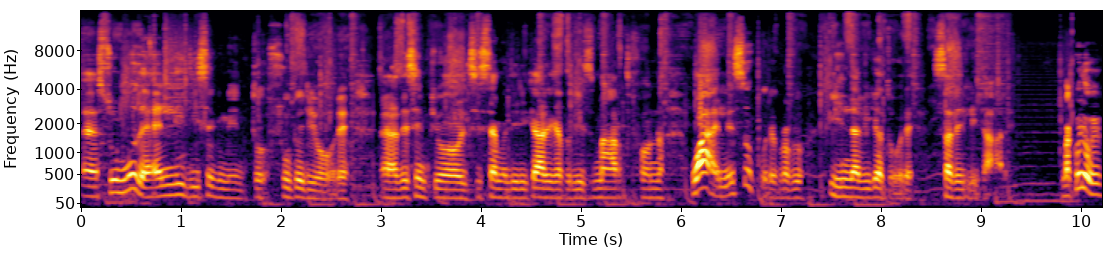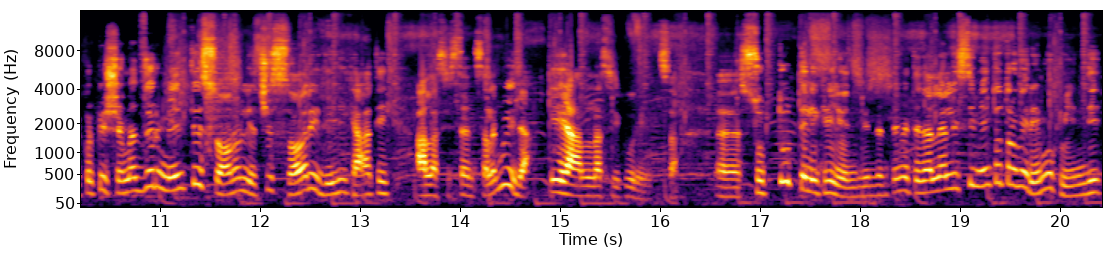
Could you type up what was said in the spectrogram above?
eh, su modelli di segmento superiore. Eh, ad esempio il sistema di ricarica per gli smartphone wireless oppure proprio il navigatore satellitare. Ma quello che colpisce maggiormente sono gli accessori dedicati all'assistenza alla guida e alla sicurezza eh, su tutte le Clio, indipendentemente dall'allestimento, troveremo quindi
